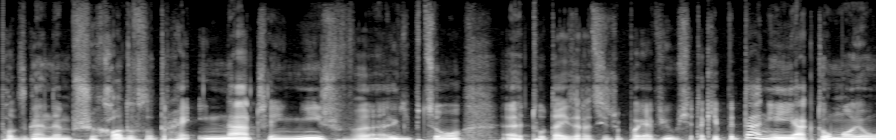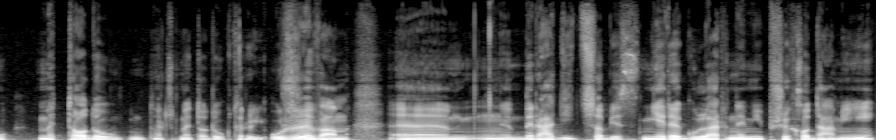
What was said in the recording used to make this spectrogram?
pod względem przychodów to trochę inaczej niż w lipcu. E, Tutaj z racji, że pojawiło się takie pytanie, jak tą moją metodą, znaczy metodą, której używam, em, radzić sobie z nieregularnymi przychodami,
